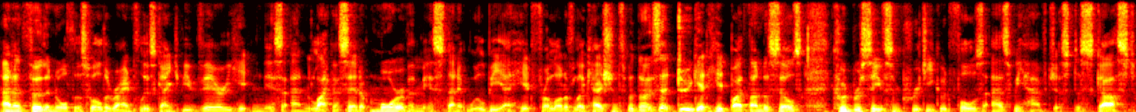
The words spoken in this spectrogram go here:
And then further north as well, the rainfall is going to be very hit and miss. And like I said, more of a miss than it will be a hit for a lot of locations. But those that do get hit by thunder cells could receive some pretty good falls as we have just discussed.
